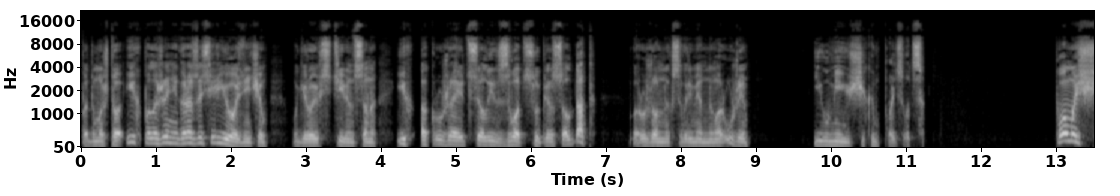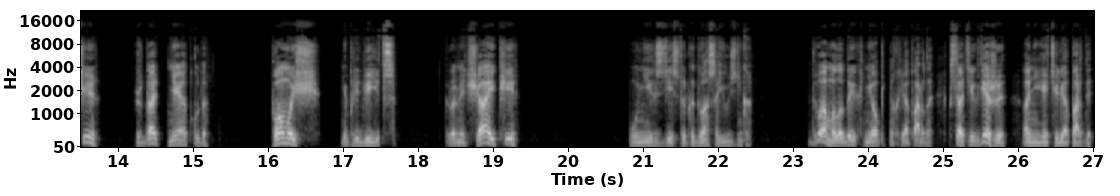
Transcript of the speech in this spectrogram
подумал, что их положение гораздо серьезнее, чем у героев Стивенсона. Их окружает целый взвод суперсолдат, вооруженных современным оружием и умеющих им пользоваться. Помощи ждать неоткуда. Помощь не предвидится. Кроме чайки, у них здесь только два союзника. Два молодых неопытных леопарда. Кстати, где же они, эти леопарды?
